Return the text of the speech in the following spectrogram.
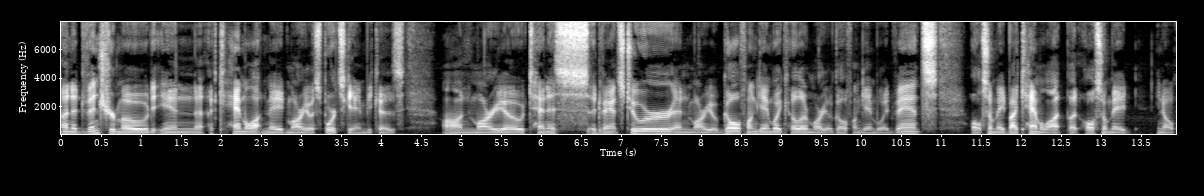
an adventure mode in a Camelot made Mario sports game because on Mario Tennis Advance Tour and Mario Golf on Game Boy Color, Mario Golf on Game Boy Advance, also made by Camelot, but also made, you know,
